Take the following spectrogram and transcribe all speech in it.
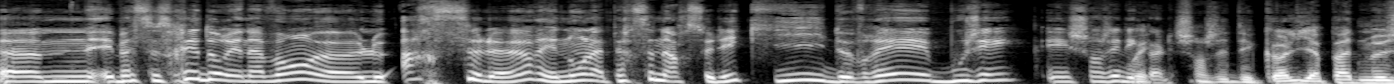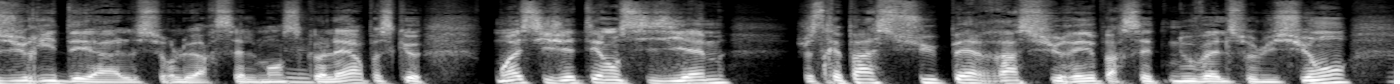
euh, eh ben, ce serait dorénavant euh, le harceleur et non la personne harcelée qui devrait bouger et changer Oui, d'école. changer d'école. Il n'y a pas de mesure idéale sur le harcèlement Mm. scolaire parce que moi, si j'étais en sixième, je serais pas super rassuré par cette nouvelle solution. Mm.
